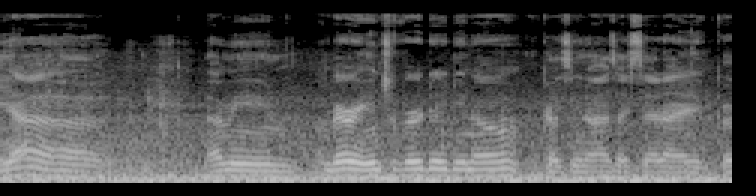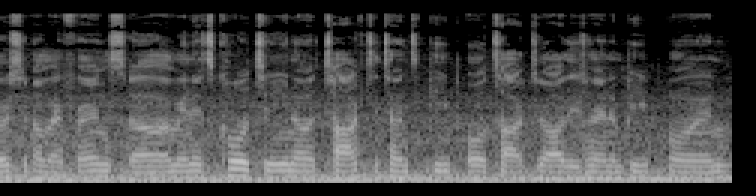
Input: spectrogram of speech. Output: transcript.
yeah, uh, I mean, Very introverted, you know, because, you know, as I said, I ghosted all my friends. So, I mean, it's cool to, you know, talk to tons of people, talk to all these random people. And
